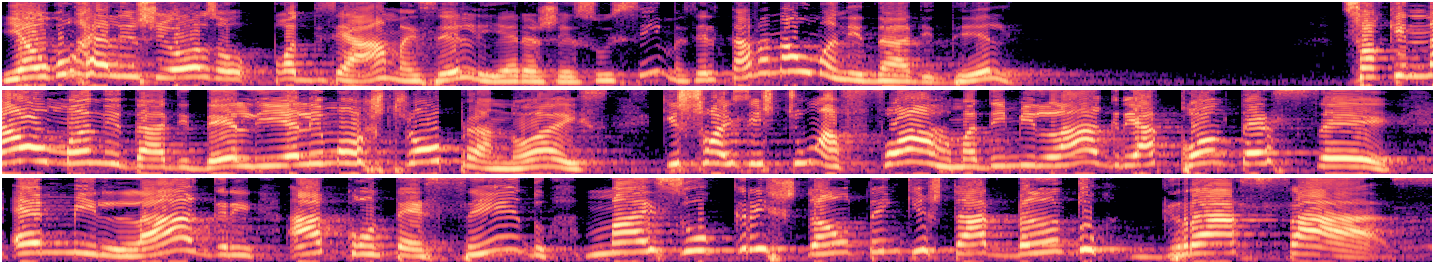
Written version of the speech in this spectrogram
E algum religioso pode dizer: ah, mas ele era Jesus. Sim, mas ele estava na humanidade dele. Só que na humanidade dele, ele mostrou para nós que só existe uma forma de milagre acontecer. É milagre acontecendo, mas o cristão tem que estar dando graças.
